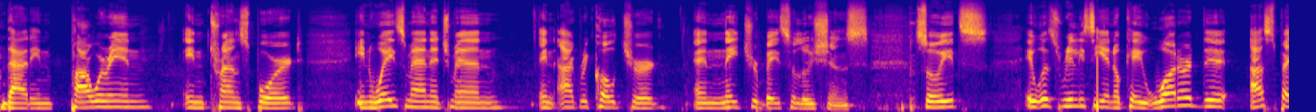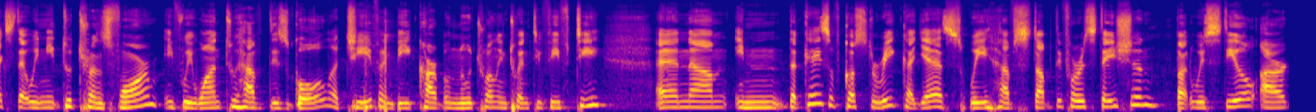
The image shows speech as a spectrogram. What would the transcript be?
that in powering, in transport, in waste management, in agriculture, and nature-based solutions. So it's it was really seeing, okay, what are the aspects that we need to transform if we want to have this goal achieved and be carbon neutral in 2050? And um, in the case of Costa Rica, yes, we have stopped deforestation, but we still are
